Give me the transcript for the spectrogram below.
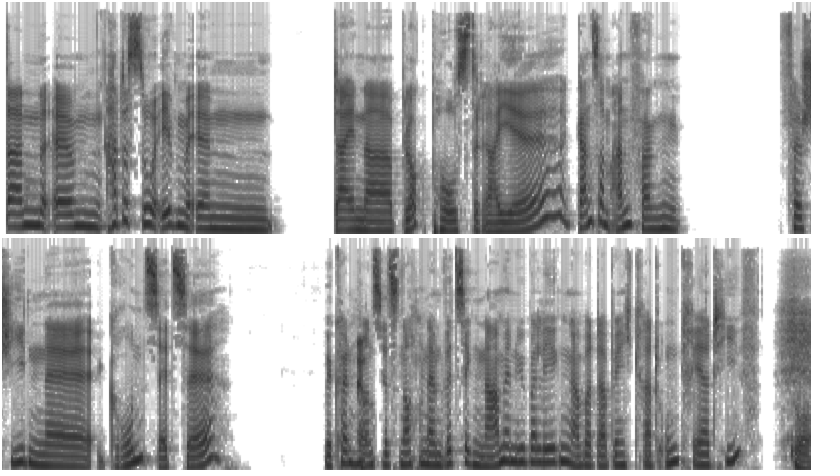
Dann ähm, hattest du eben in deiner Blogpost-Reihe ganz am Anfang verschiedene Grundsätze wir könnten ja. uns jetzt noch einen witzigen Namen überlegen, aber da bin ich gerade unkreativ. Oh.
